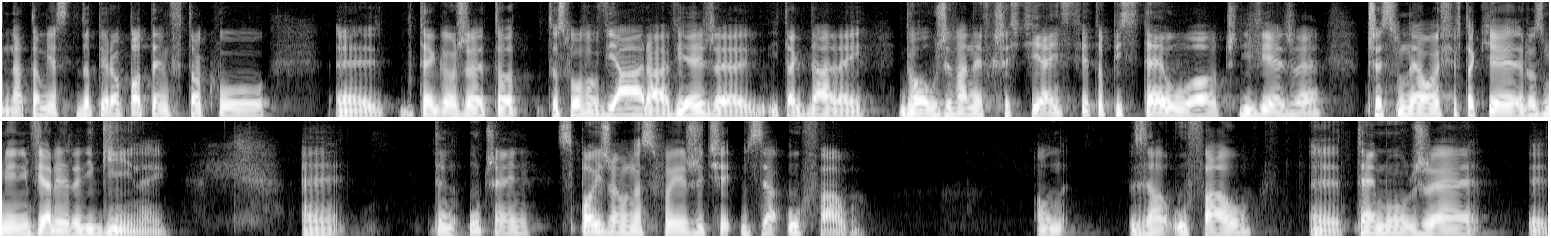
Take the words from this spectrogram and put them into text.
Natomiast dopiero potem w toku tego, że to, to słowo wiara, wierzę i tak dalej, było używane w chrześcijaństwie, to pisteuo, czyli wierze, przesunęło się w takie rozumienie wiary religijnej. E, ten uczeń spojrzał na swoje życie i zaufał. On zaufał e, temu, że e,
